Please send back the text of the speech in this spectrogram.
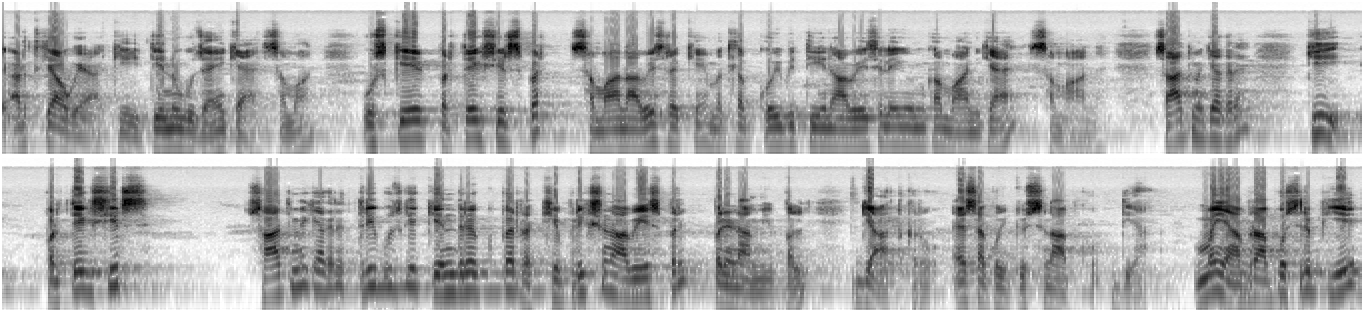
अर्थ क्या हो गया कि तीनों भुजाएँ क्या है? समान। उसके प्रत्येक शीर्ष पर समान आवेश रखे मतलब कोई भी तीन आवेश लेंगे, उनका मान क्या है? समान है। साथ में क्या करें कि प्रत्येक शीर्ष, साथ में क्या करें? त्रिभुज के केंद्र पर रखे परीक्षण आवेश पर परिणामी बल ज्ञात करो। ऐसा कोई क्वेश्चन आपको दिया। मैं यहाँ पर आपको सिर्फ़ ये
